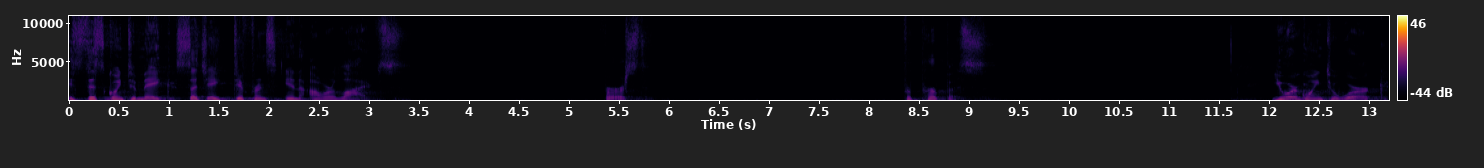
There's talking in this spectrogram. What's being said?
is this going to make such a difference in our lives? First, for purpose. You are going to work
